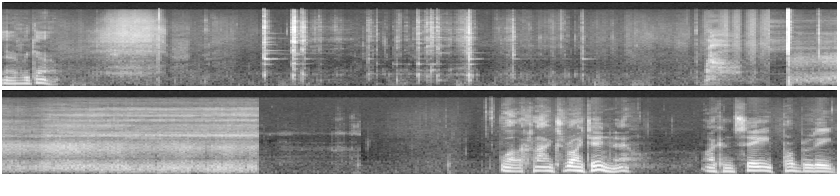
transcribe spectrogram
There we go. Well, the clag's right in now. I can see probably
